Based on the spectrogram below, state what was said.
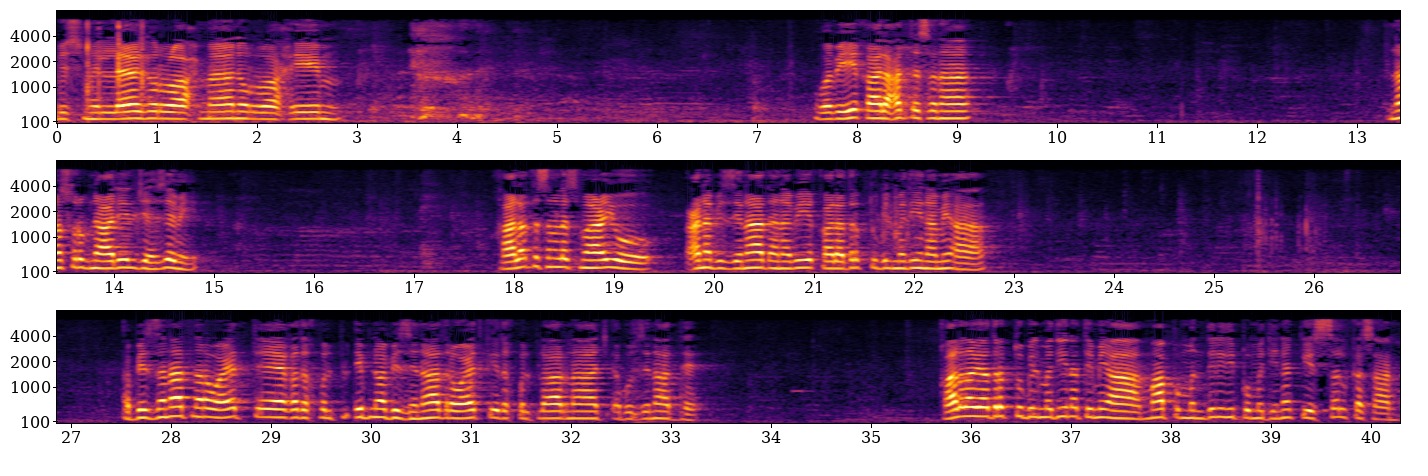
بسم الله الرحمن الرحيم وبه قال حدثنا نصر بن علي الجهزمي قال حدثنا الاسماعي عن ابي الزناد عن ابي قال ادركت بالمدينه 100 ابي الزناد نه روایت ته غد خپل ابن ابي الزناد روایت کې د خپل پلار نه ابو الزناد ده قال لا يدركت بالمدينه مئا ما په مندري دي په مدینه کې سل کسان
